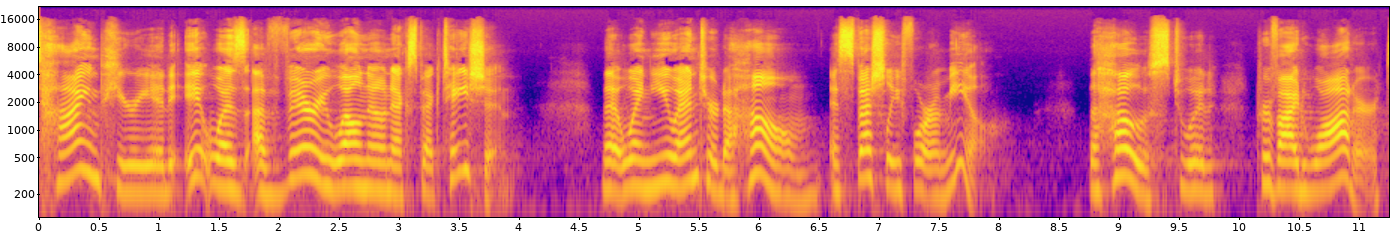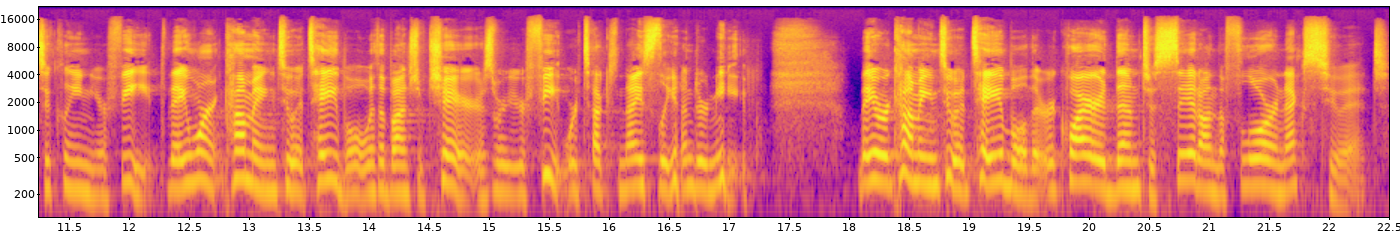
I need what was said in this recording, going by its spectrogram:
time period, it was a very well known expectation that when you entered a home, especially for a meal, the host would provide water to clean your feet. They weren't coming to a table with a bunch of chairs where your feet were tucked nicely underneath. They were coming to a table that required them to sit on the floor next to it.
